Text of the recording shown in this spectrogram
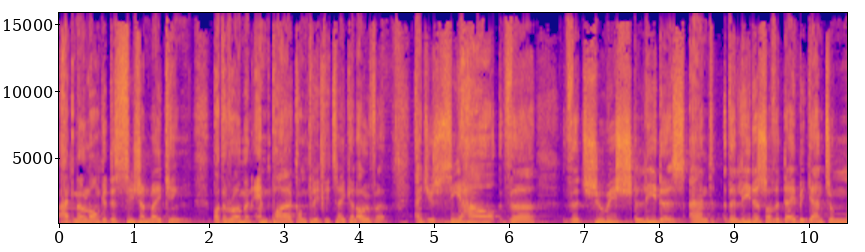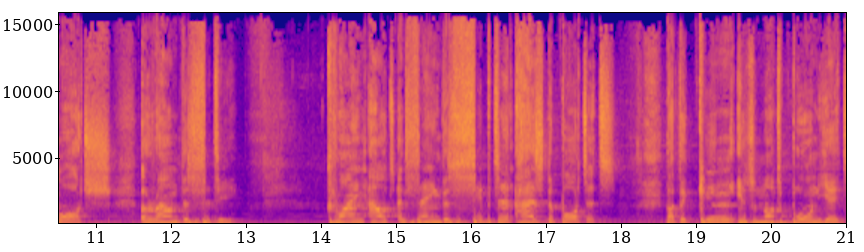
had no longer decision making, but the Roman Empire completely taken over. And you see how the the Jewish leaders and the leaders of the day began to march around the city, crying out and saying, The scepter has departed, but the king is not born yet.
